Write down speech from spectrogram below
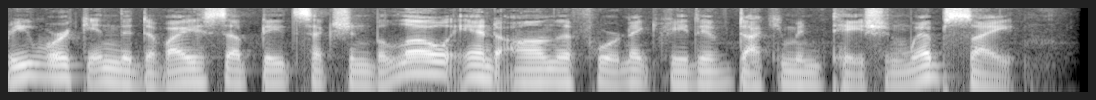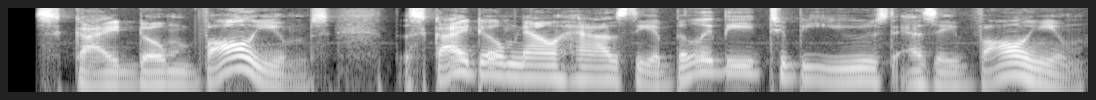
rework in the device update section below and on the Fortnite Creative documentation website. Sky Dome volumes. The Sky Dome now has the ability to be used as a volume,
